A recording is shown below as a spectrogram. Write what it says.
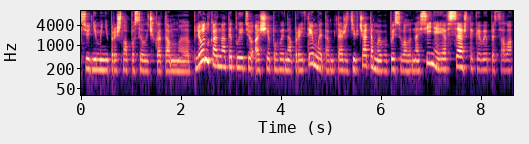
Сьогодні мені прийшла посилочка там е, пленка на теплицю, а ще повинна прийти. Ми там теж з дівчатами виписували насіння. Я все ж таки виписала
